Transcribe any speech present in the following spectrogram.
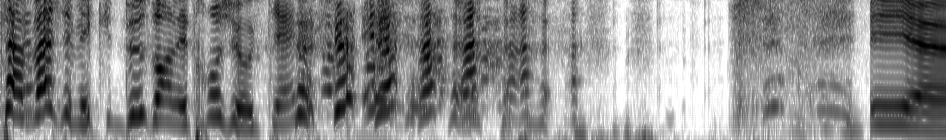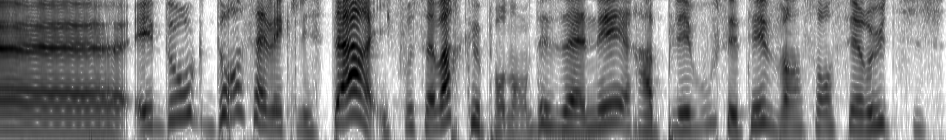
Ça va, j'ai vécu deux ans à l'étranger, ok? et, euh, et donc, Danse avec les stars, il faut savoir que pendant des années, rappelez-vous, c'était Vincent Cerruti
